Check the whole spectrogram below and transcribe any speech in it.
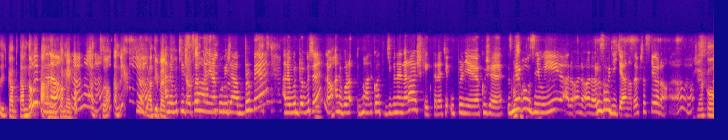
teďka tam doleva, no, no tam je no, no, no. co, tam nechoj. No. A, ty a nebo ti ani napovídá blbě, anebo dobře, no, anebo má takové ty divné narážky, které tě úplně jakože znervozňují, ano, ano, ano, rozhodí tě, ano, to je přesně ono, ano, ano. Že jako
